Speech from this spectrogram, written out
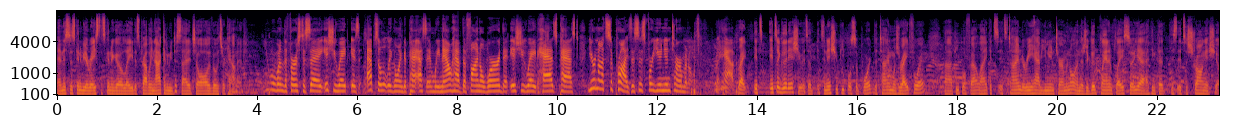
And this is going to be a race that's going to go late. It's probably not going to be decided till all the votes are counted. You were one of the first to say issue 8 is absolutely going to pass, and we now have the final word that issue 8 has passed. You're not surprised. This is for Union Terminal. Right, right. It's it's a good issue. It's a it's an issue people support. The time was right for it. Uh, people felt like it's it's time to rehab Union Terminal, and there's a good plan in place. So yeah, I think that this, it's a strong issue.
